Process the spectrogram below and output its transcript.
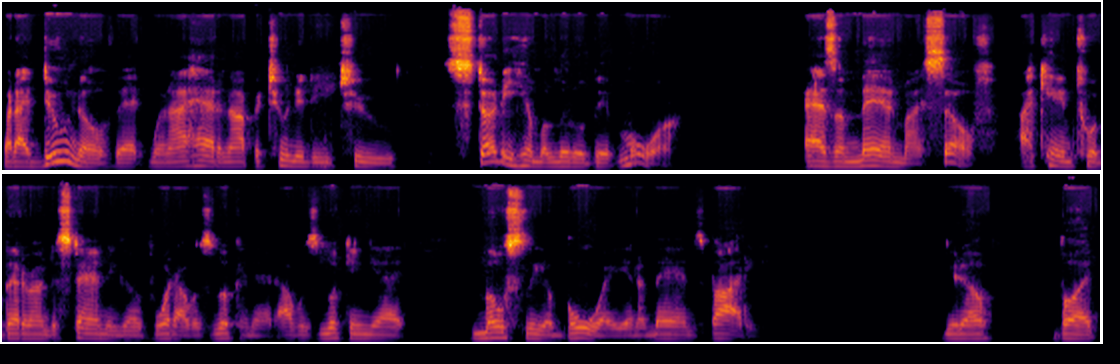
but I do know that when I had an opportunity to study him a little bit more, as a man myself, I came to a better understanding of what I was looking at. I was looking at mostly a boy in a man's body, you know, but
